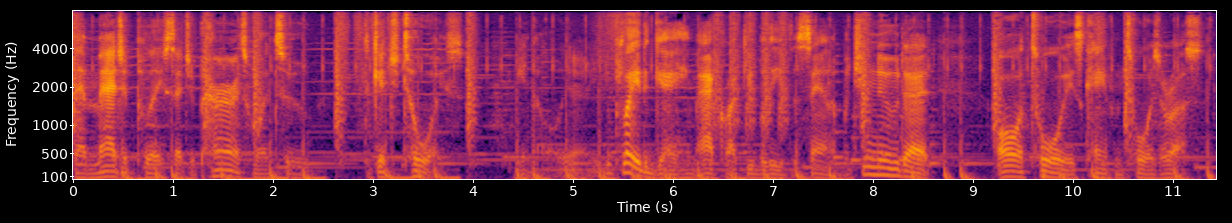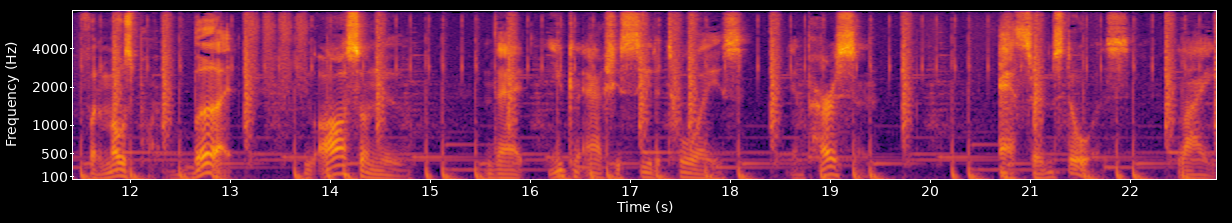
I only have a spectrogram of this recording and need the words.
that magic place that your parents went to to get your toys. You know, you played the game, act like you believed in Santa, but you knew that all toys came from Toys R Us for the most part. But you also knew that you can actually see the toys in person at certain stores like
